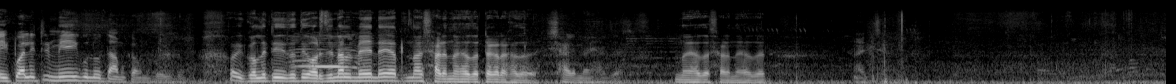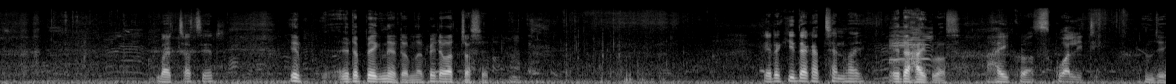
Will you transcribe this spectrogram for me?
এই কোয়ালিটির মেয়েগুলোর দাম কেমন পড়বে? ওই কোয়ালিটি যদি অরিজিনাল মেয়ে নেয় আপনার সাড়ে নয় হাজার টাকা রাখা যাবে। সাড়ে নয় হাজার। নয় হাজার সাড়ে নয় হাজার। আচ্ছা। বাচ্চা চের এর এটা প্রেগনেন্ট আপনার পেটে বাচ্চা আছে এটা কি দেখাচ্ছেন ভাই? এটা high cross high cross quality জি।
